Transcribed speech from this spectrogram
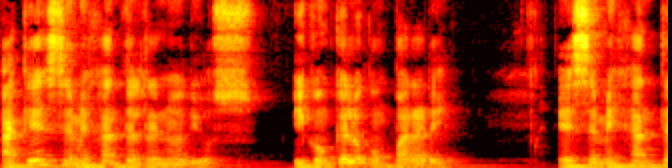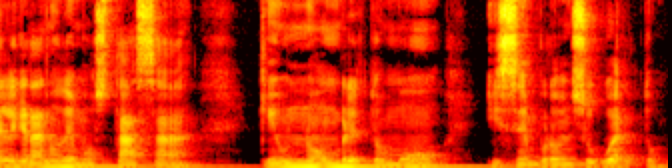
¿a qué es semejante el reino de Dios? ¿Y con qué lo compararé? Es semejante al grano de mostaza que un hombre tomó y sembró en su huerto,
